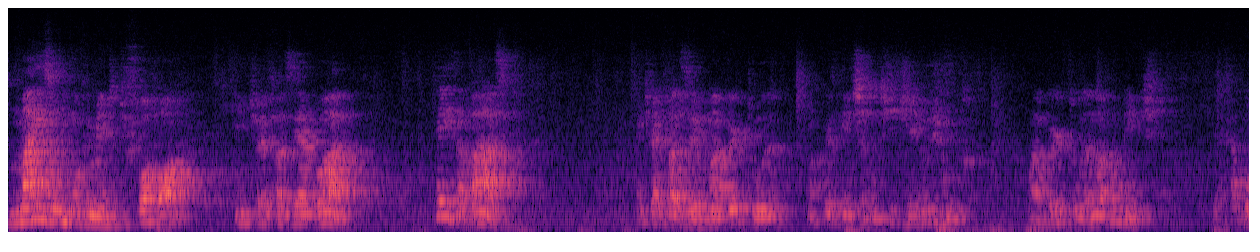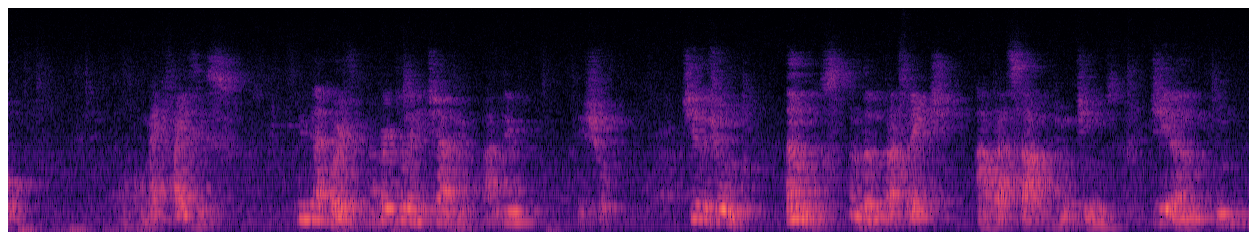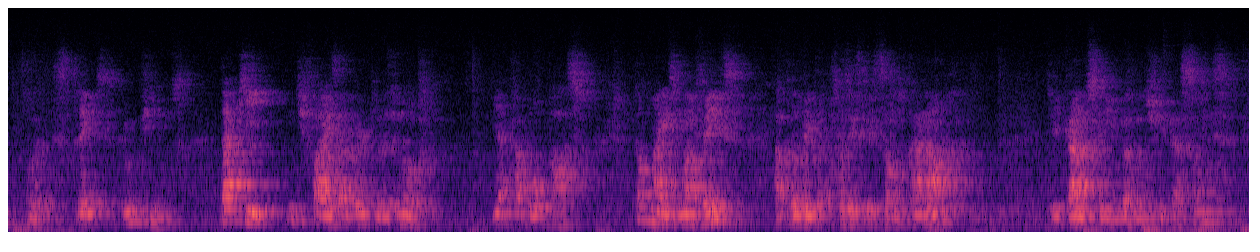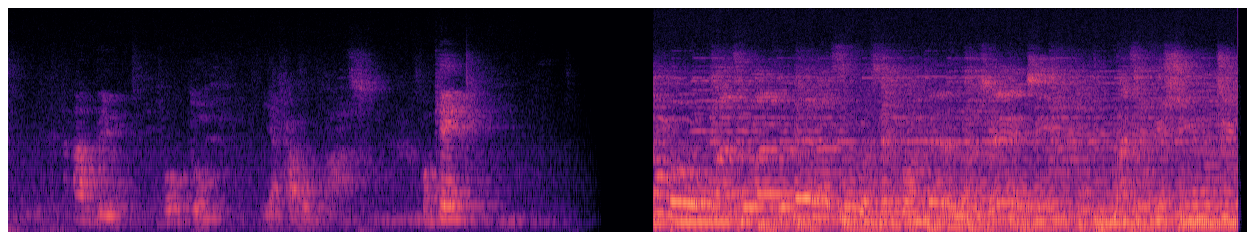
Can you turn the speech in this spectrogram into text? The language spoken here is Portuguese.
mais um movimento de forró que a gente vai fazer agora. Fez a base? A gente vai fazer uma abertura, uma coisa que a gente chama de giro junto. Uma abertura novamente. E acabou. Então, como é que faz isso? Primeira coisa, abertura a gente já viu. Abriu, fechou. Giro junto, ambos andando para frente, abraçados, juntinhos, girando um, dois, três, juntinhos. Daqui a gente faz a abertura de novo e acabou o passo. Então, mais uma vez, aproveita para fazer a inscrição no canal, clicar no sininho para notificações, abriu, voltou e acabou o passo. Ok? A gente, mas o destino te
